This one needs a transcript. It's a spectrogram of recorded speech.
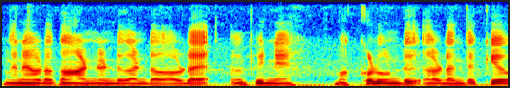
ഇങ്ങനെ അവിടെ കാണുന്നുണ്ട് കണ്ടോ? അവിടെ പിന്നെ മക്കളുണ്ട്. അവിടെ എന്തൊക്കെയോ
